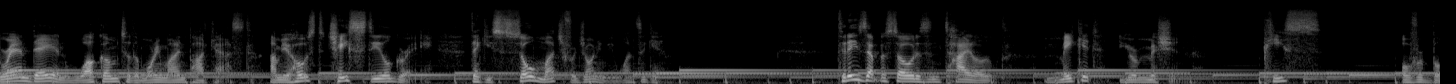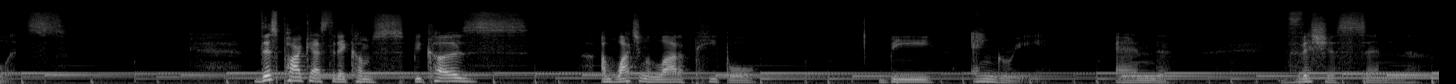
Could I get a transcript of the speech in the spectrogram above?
grand day and welcome to the Morning Mind Podcast. I'm your host, Chase Steele Gray. Thank you so much for joining me once again. Today's episode is entitled Make It Your Mission Peace Over Bullets. This podcast today comes because I'm watching a lot of people be angry and vicious and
